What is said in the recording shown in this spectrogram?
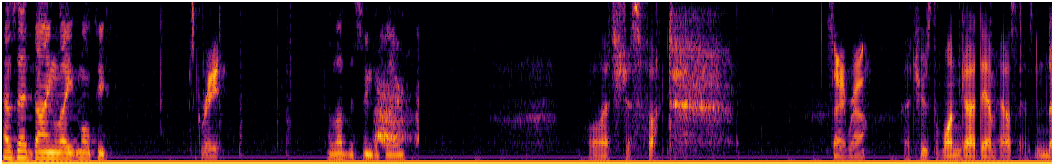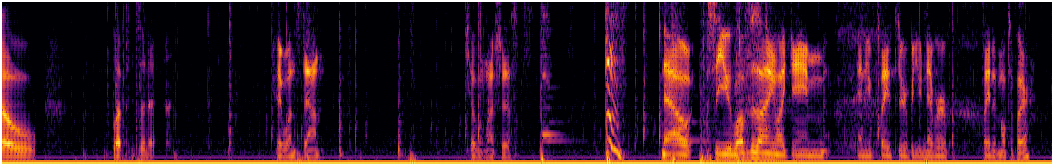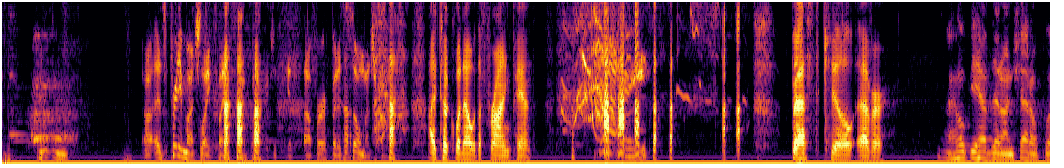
How's that Dying Light multi? It's great. I love the single player. Well, that's just fucked. Sorry, bro. I choose the one goddamn house that has no weapons in it. Okay, one's down. Killed with my fists. now, so you love the Dying Light game, and you played through, but you never played it multiplayer? Mm-mm. Uh, it's pretty much like playing single. It just gets tougher, but it's so much fun. I took one out with a frying pan. nice! Best kill ever. I hope you have that on ShadowPlay.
